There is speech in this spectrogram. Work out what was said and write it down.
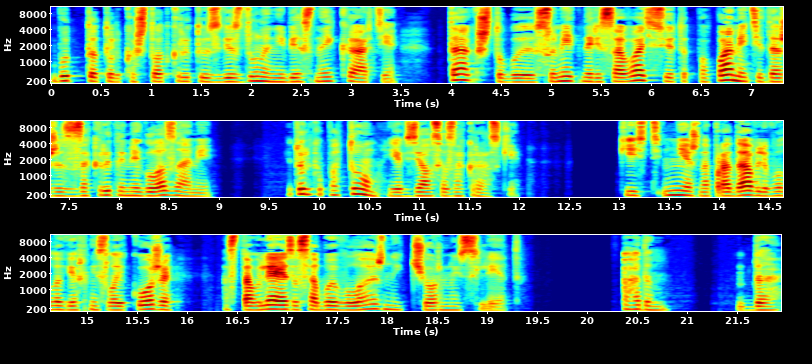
будто только что открытую звезду на небесной карте, так, чтобы суметь нарисовать все это по памяти даже с закрытыми глазами. И только потом я взялся за краски. Кисть нежно продавливала верхний слой кожи, оставляя за собой влажный черный след. «Адам?» «Да».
